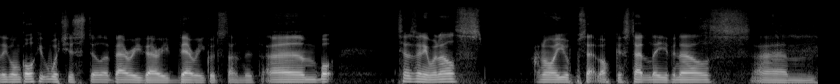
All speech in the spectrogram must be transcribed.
League One goalkeeper, which is still a very, very, very good standard. Um, but in terms of anyone else, I know you're upset about Gestede leaving else. Um,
